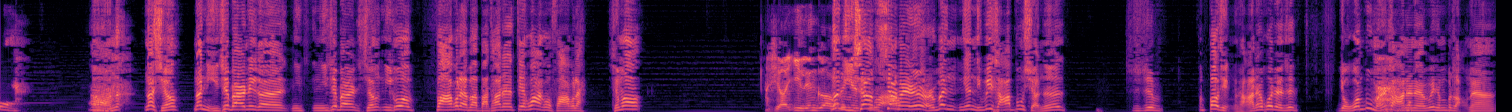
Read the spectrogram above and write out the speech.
对。啊，那那行，那你这边那个，你你这边行，你给我发过来吧，把他的电话给我发过来，行吗？行，依林哥，那你像下面人有人问你，你为啥不选择就是报警啥的，或者是有关部门啥的呢？为什么不找呢？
